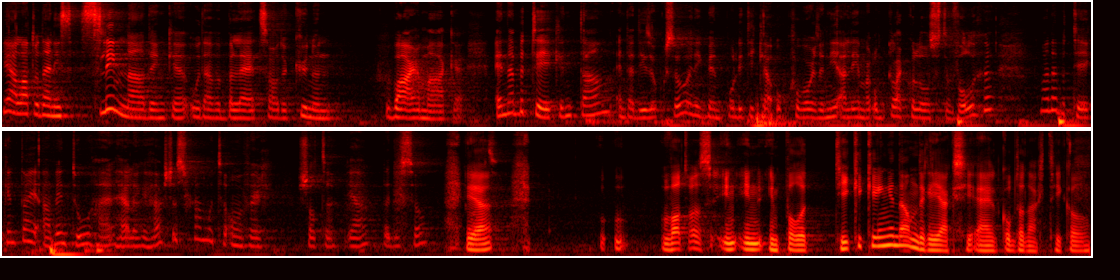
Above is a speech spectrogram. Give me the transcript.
Ja, laten we dan eens slim nadenken hoe dat we beleid zouden kunnen waarmaken. En dat betekent dan, en dat is ook zo, en ik ben politica ook geworden niet alleen maar om klakkeloos te volgen, maar dat betekent dat je af en toe heilige huisjes gaat moeten omvershotten. Ja, dat is zo. Ja. Wat was in, in, in politieke kringen dan de reactie eigenlijk op dat artikel?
